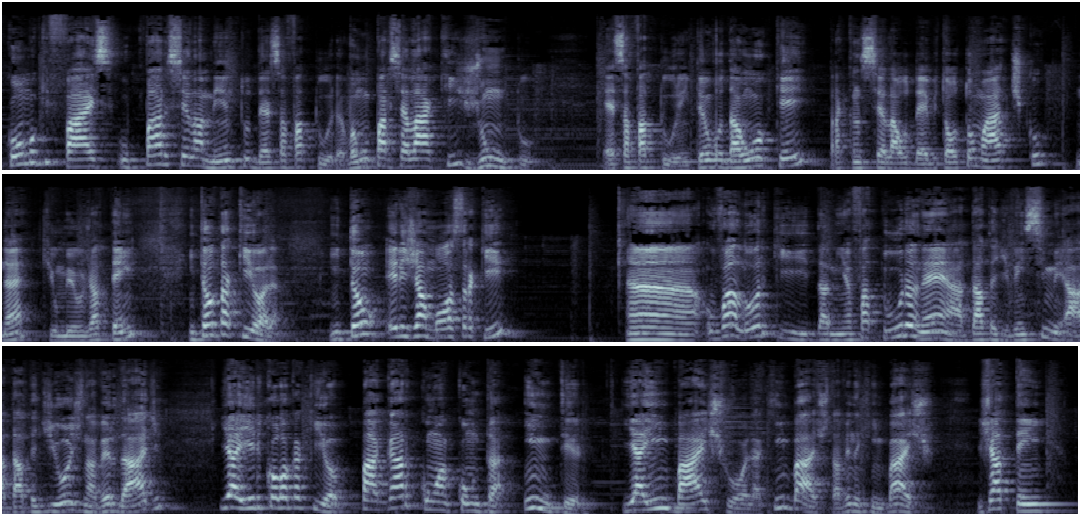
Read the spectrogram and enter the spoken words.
como que faz o parcelamento dessa fatura. Vamos parcelar aqui junto essa fatura. Então eu vou dar um OK para cancelar o débito automático, né? Que o meu já tem. Então tá aqui, olha. Então ele já mostra aqui uh, o valor que da minha fatura, né? A data de vencimento, a data de hoje, na verdade. E aí ele coloca aqui, ó, pagar com a conta Inter. E aí embaixo, olha, aqui embaixo, tá vendo aqui embaixo? Já tem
